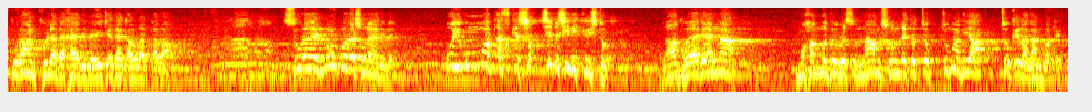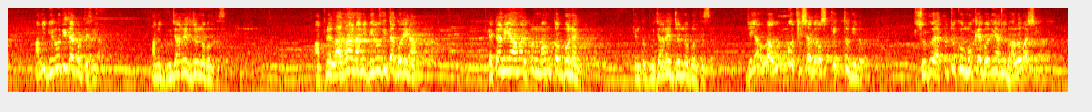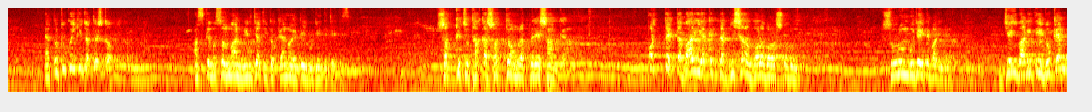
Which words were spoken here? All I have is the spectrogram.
কোরআন খুলা দেখায় দিবে, এই যে দেখ আল্লাহর কালাম। সুরায় নু পরে দিবে। ওই উম্মত আজকে সবচেয়ে বেশি নিকৃষ্ট। রাগ হয়ে যায় না। মোহাম্মদুর রসুল নাম শুনলে তো চোখ চুমা দিয়া চোখে লাগান বটে। আমি বিরোধিতা করতেছি না। আমি বুঝানোর জন্য বলতেছি। আপনি লাগান, আমি বিরোধিতা করি না। এটা নিয়ে আমার কোনো মন্তব্য নাই। কিন্তু বুঝানোর জন্য বলতেছি। যে আল্লাহ উম্মত হিসাবে অস্তিত্ব দিল। শুধু এতটুকু মুখে বলি আমি ভালোবাসি। এতটুকুই কি যথেষ্ট? আজকে মুসলমান নির্যাতিত কেন এটাই বুঝাইতে চাইতেছি। সবকিছু থাকা সত্ত্বেও আমরা পেরেশান কেন? প্রত্যেকটা বাড়ি এক একটা বিশাল বড় বড় শোরুম শোরুম বুঝাইতে পারি না। যেই বাড়িতেই ঢুকেন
